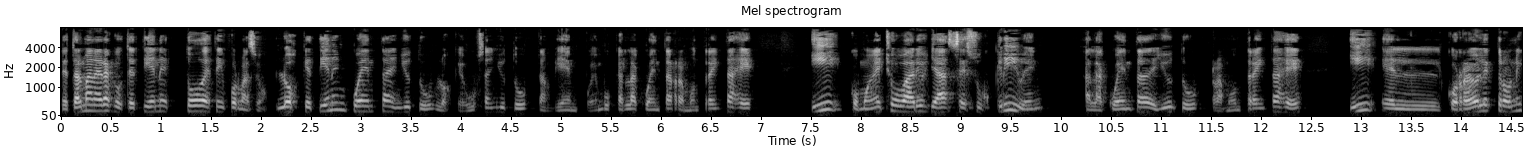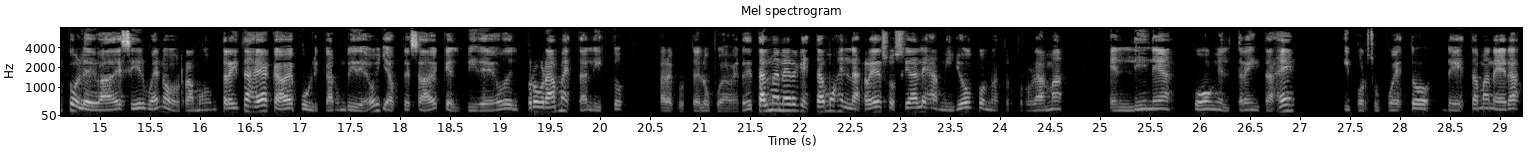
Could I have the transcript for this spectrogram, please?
De tal manera que usted tiene toda esta información. Los que tienen cuenta en YouTube, los que usan YouTube, también pueden buscar la cuenta Ramón 30G y como han hecho varios ya, se suscriben a la cuenta de YouTube Ramón 30G y el correo electrónico le va a decir, bueno, Ramón 30G acaba de publicar un video, ya usted sabe que el video del programa está listo para que usted lo pueda ver. De tal manera que estamos en las redes sociales a millón con nuestro programa en línea con el 30G y por supuesto de esta manera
